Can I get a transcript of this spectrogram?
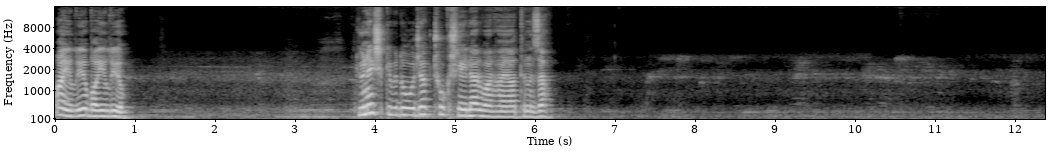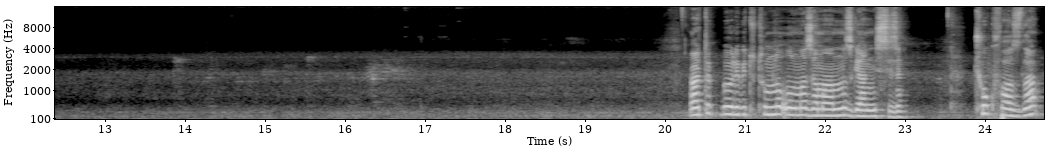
Ayılıyor, bayılıyor. Güneş gibi doğacak çok şeyler var hayatınıza. Artık böyle bir tutumlu olma zamanınız gelmiş sizin. Çok fazla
